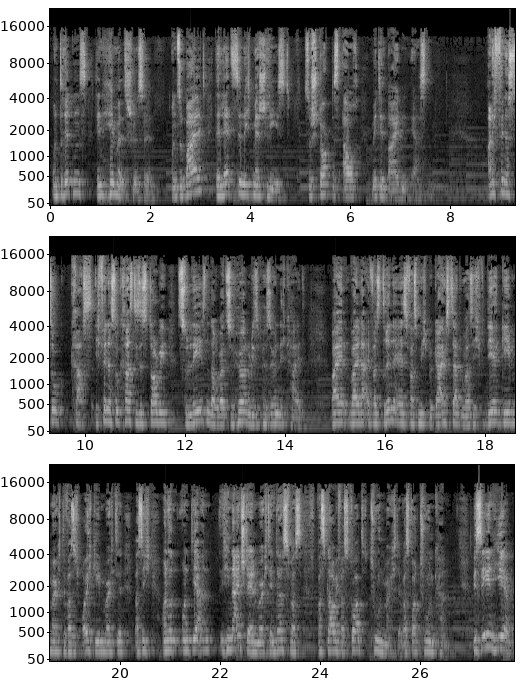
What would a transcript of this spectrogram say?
Und drittens, den Himmelsschlüssel. Und sobald der letzte nicht mehr schließt, so stockt es auch mit den beiden ersten. Und ich finde das so krass. Ich finde das so krass, diese Story zu lesen, darüber zu hören und diese Persönlichkeit. Weil, weil da etwas drin ist, was mich begeistert und was ich dir geben möchte, was ich euch geben möchte, was ich und, und ja, hineinstellen möchte in das, was, was glaube ich, was Gott tun möchte, was Gott tun kann. Wir sehen hier,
